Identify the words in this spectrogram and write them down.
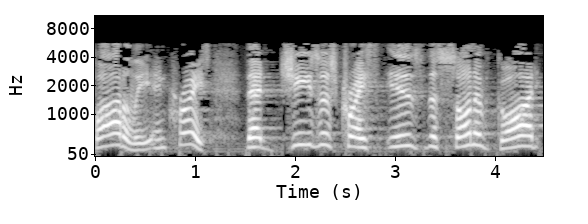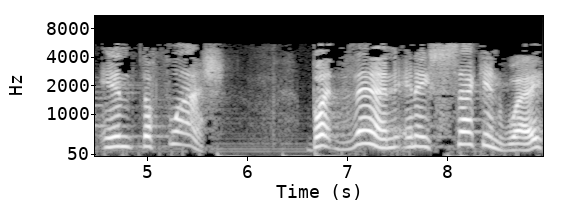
bodily in Christ. That Jesus Christ is the Son of God in the flesh. But then, in a second way,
